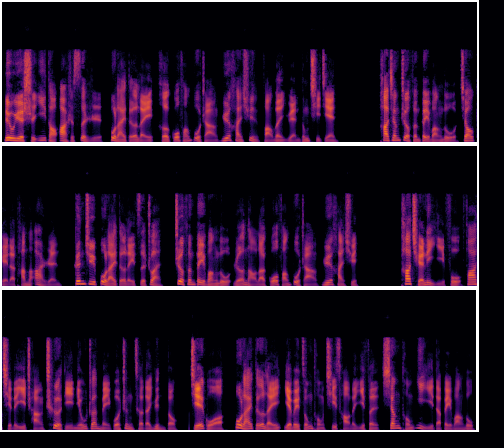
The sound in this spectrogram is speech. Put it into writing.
六月十一到二十四日，布莱德雷和国防部长约翰逊访问远东期间。他将这份备忘录交给了他们二人。根据布莱德雷自传，这份备忘录惹恼了国防部长约翰逊，他全力以赴发起了一场彻底扭转美国政策的运动。结果，布莱德雷也为总统起草了一份相同意义的备忘录。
